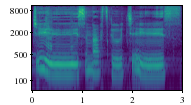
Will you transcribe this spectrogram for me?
tschüss, macht's gut, tschüss.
